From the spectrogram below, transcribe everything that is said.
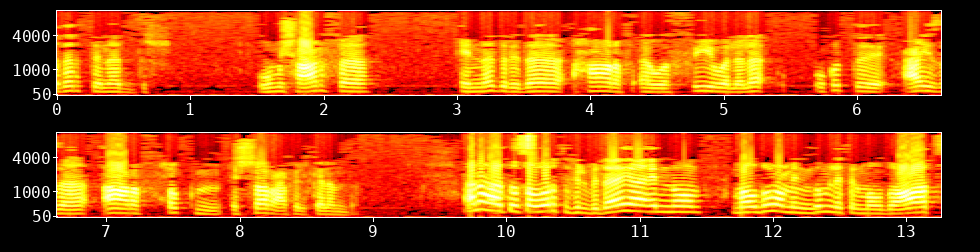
ندرت ندر ومش عارفة الندر ده هعرف أوفيه ولا لأ وكنت عايزة أعرف حكم الشرع في الكلام ده. أنا تصورت في البداية أنه موضوع من جملة الموضوعات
